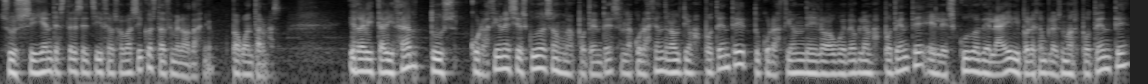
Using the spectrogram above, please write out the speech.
sus siguientes tres hechizos o básicos te hacen menos daño, para aguantar más. Y revitalizar tus curaciones y escudos son más potentes. La curación de la última es potente, tu curación de la W es más potente, el escudo de la Airi, por ejemplo, es más potente,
